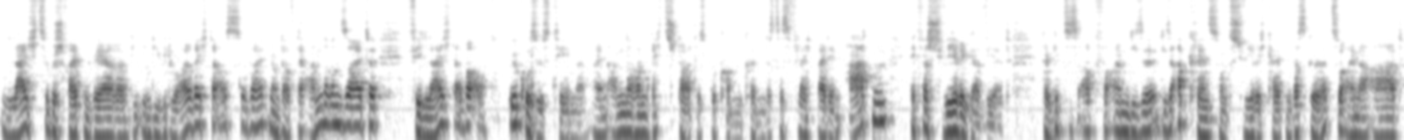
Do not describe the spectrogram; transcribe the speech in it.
leicht zu beschreiten wäre, die Individualrechte auszuweiten und auf der anderen Seite vielleicht aber auch Ökosysteme einen anderen Rechtsstatus bekommen können, dass das vielleicht bei den Arten etwas schwieriger wird. Da gibt es auch vor allem diese, diese Abgrenzungsschwierigkeiten. Was gehört zu einer Art?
